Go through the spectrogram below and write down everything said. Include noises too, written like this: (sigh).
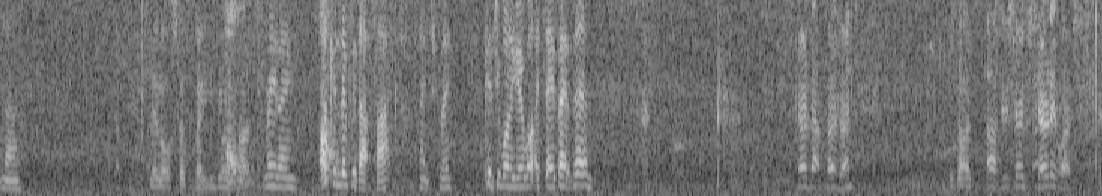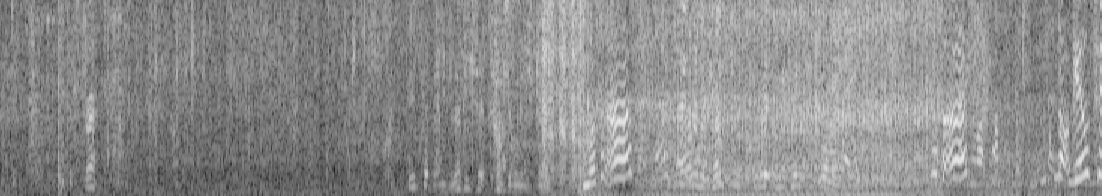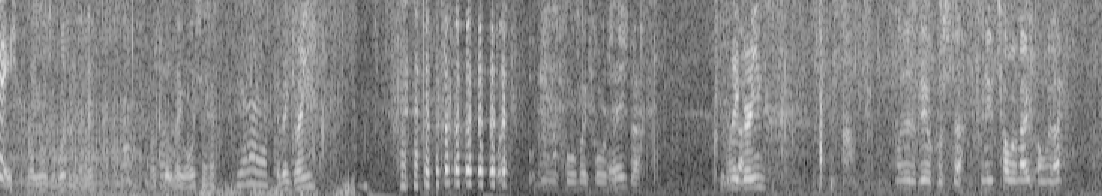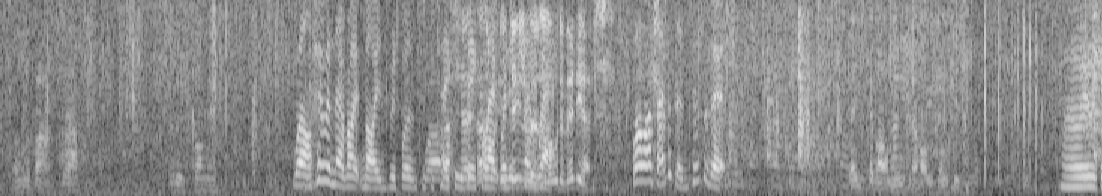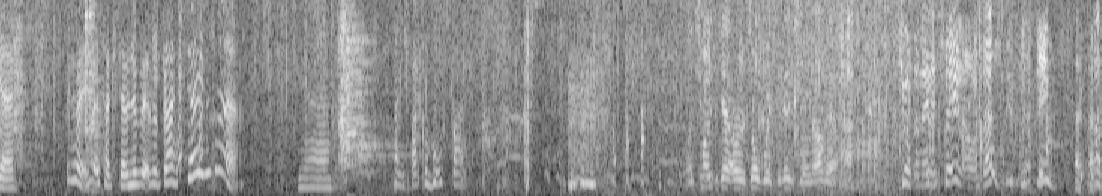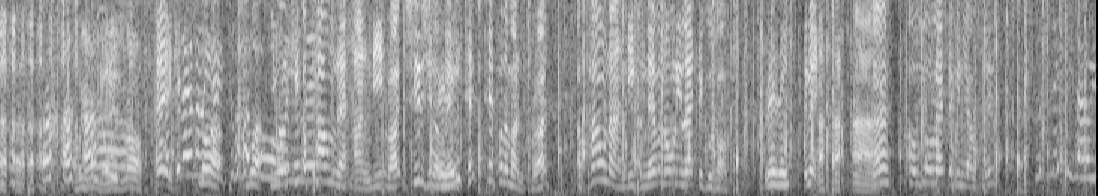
No, See a lot of stuff about you behind that. (laughs) really. I can live with that fact, actually. Because you want to hear what I say about them. Scared that pheasant. Is that a How do you show how scared it was? distress? Who put them bloody zip ties on these guys? It wasn't us. They're in the country, lit on the country from it. It wasn't us. Not guilty. No, yours are wooden, aren't they? I thought they was, yeah. Yeah. Are they green? The four by fours are stuck. Are they green? One of the vehicles stuck. Can you tow him out over there? Over the back. So he's gone in. Well, who in their right mind would want to be taking a vehicle out when it's so with, a wet? load of idiots. Well, that's evident, isn't it? They put that on the internet, oh, you don't see from it. Oh, here we go. It, it looks like he's having a bit of a blank day, doesn't it? Yeah. Hunchback on horseback. (laughs) I tried to get her a job wicked in, she won't have it. She wants to lay the trail out, does She stinks. (laughs) Oh, you know as well. Hey, Taking Emily What? out to the hub What? you want to keep a Lou? pound there, Andy, right? Seriously now, Really? really? tip, tip of the month, right? A pound, Andy, you never know when the electric goes off. Really? Innit? (laughs) huh? How's your electric in your house, Lynn?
